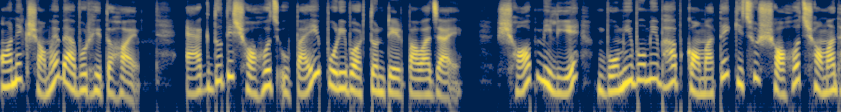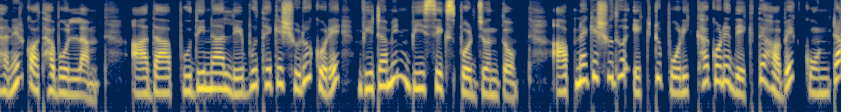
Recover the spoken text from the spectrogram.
অনেক সময় ব্যবহৃত হয়। এক দুটি সহজ উপায়েই পরিবর্তন টের পাওয়া যায়। সব মিলিয়ে বমি বমি ভাব কমাতে কিছু সহজ সমাধানের কথা বললাম। আদা, পুদিনা, লেবু থেকে শুরু করে ভিটামিন বি সিক্স পর্যন্ত। আপনাকে শুধু একটু পরীক্ষা করে দেখতে হবে কোনটা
